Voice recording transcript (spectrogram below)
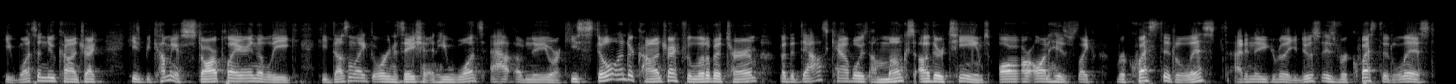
He wants a new contract. He's becoming a star player in the league. He doesn't like the organization and he wants out of New York. He's still under contract for a little bit of term, but the Dallas Cowboys, amongst other teams, are on his like requested list. I didn't know you could really do this. His requested list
